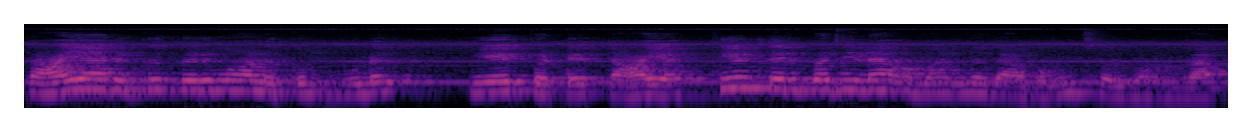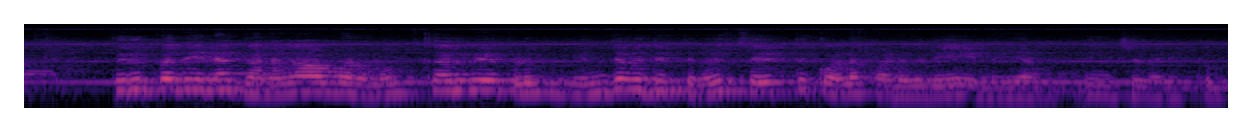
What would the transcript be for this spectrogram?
தாயாருக்கு பெருமாளுக்கும் உடல் ஏற்பட்டு தாயார் கீழ் திருப்பதியில அமர்ந்ததாகவும் சொல்லுவாங்க திருப்பதியில கனகாமரமும் கருவேப்பிலும் எந்த விதத்திலும் சேர்த்து கொள்ளப்படுவதே இல்லையா? இன்று வரைக்கும்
